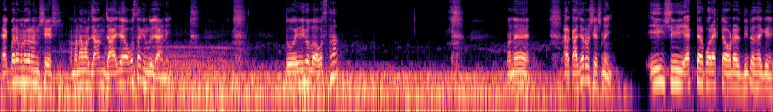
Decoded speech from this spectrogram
একবারে মনে করেন শেষ। মানে আমার যান যায় যায় অবস্থা, কিন্তু যায় নাই। তো এই হলো অবস্থা। মানে আর কাজেরও শেষ নেই। এই সেই একটার পর একটা অর্ডার দিতে থাকে।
